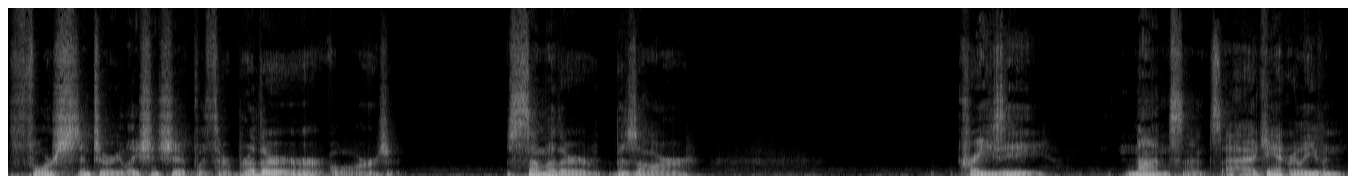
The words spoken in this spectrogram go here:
forced into a relationship with her brother or some other bizarre, crazy nonsense. I can't really even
